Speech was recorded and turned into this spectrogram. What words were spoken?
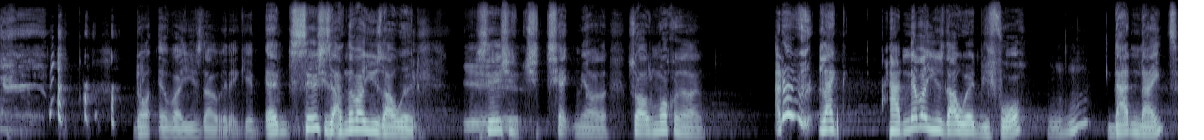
Don't ever use that word again. And since she's, I've never used that word. Since she, she checked me out. So I was more concerned. I don't even, like, I had never used that word before Mm-hmm. that night.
